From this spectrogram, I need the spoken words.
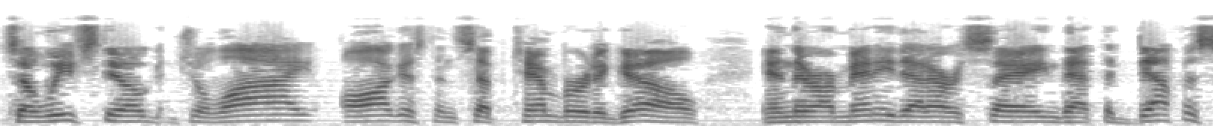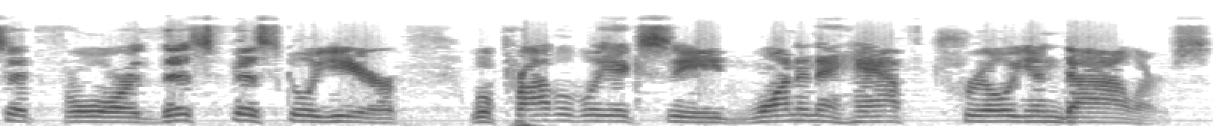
So we've still got July, August, and September to go, and there are many that are saying that the deficit for this fiscal year will probably exceed one and a half trillion dollars.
